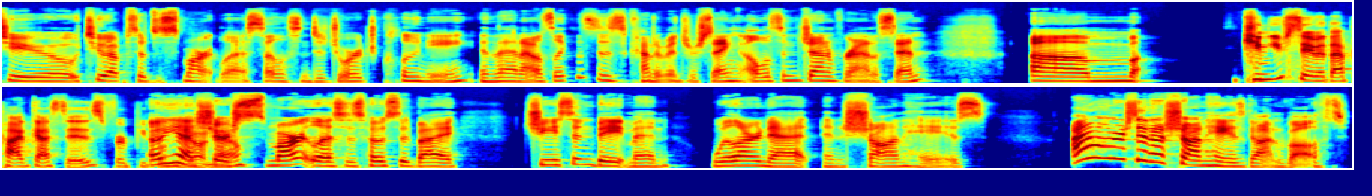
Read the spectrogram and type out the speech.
to two episodes of Smartless. I listened to George Clooney, and then I was like, "This is kind of interesting." I'll listen to Jennifer Aniston. Um, can you say what that podcast is for people? Oh yeah, sure. Know? Smartless is hosted by Jason Bateman, Will Arnett, and Sean Hayes. I don't understand how Sean Hayes got involved.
